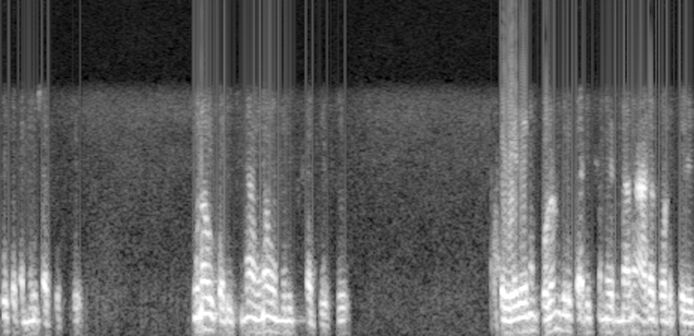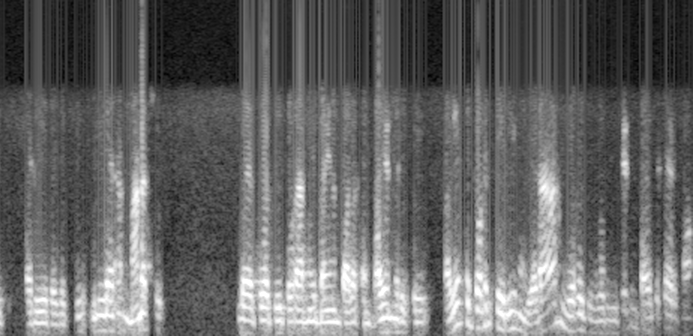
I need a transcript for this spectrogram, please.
தூக்கத்தை முழுசா தூக்கு உணவு கடிச்சுன்னா உணவு முழுசா தூக்கு ஏதேனும் புலன்களுக்கு அடிக்ஷன் இருந்தாலும் அதை பொறுத்து அறியறதுக்கு இல்லைன்னா மனசு இல்ல போட்டி பொறாமை பயம் பதட்டம் பயம் இருக்கு. பயத்தை தொடர்ச்சி எரியணும் ஏதாவது ஒரு ஒரு விஷயத்துக்கு பயந்துட்டே இருக்கும்.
